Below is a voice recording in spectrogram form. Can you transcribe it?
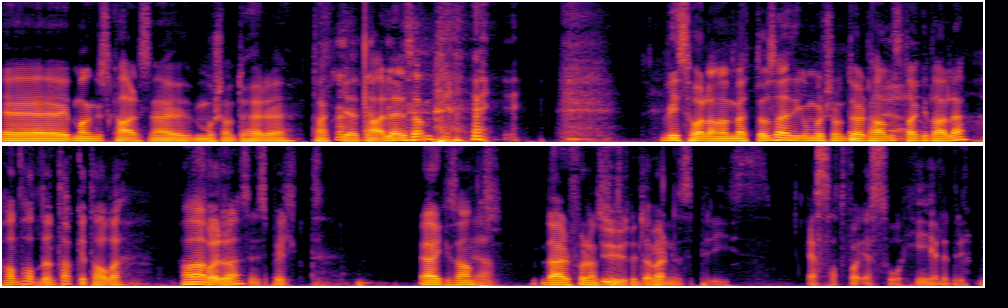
eh, Magnus Carlsen er morsomt å høre takketale, liksom. Hvis Haaland hadde møtt oss, er det sikkert morsomt å høre hans takketale. Han hadde en takketale. Han hadde? Forhåndsinnspilt. Ja, ikke sant? Ja. Det er forhåndsinnspilt. Utøvernes pris. Jeg, satt for, jeg så hele dritten.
